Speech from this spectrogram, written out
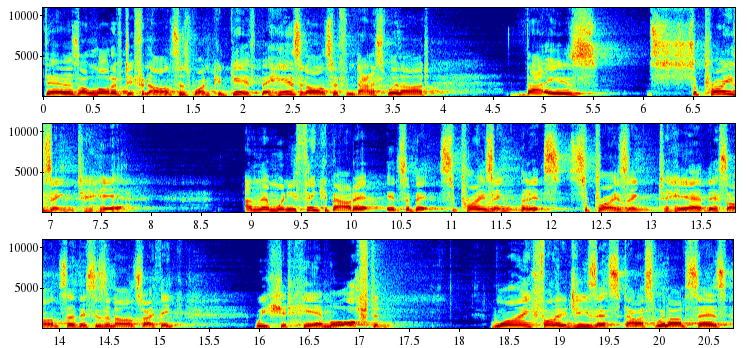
There's a lot of different answers one could give, but here's an answer from Dallas Willard that is surprising to hear. And then when you think about it, it's a bit surprising that it's surprising to hear this answer. This is an answer I think we should hear more often. Why follow Jesus? Dallas Willard says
